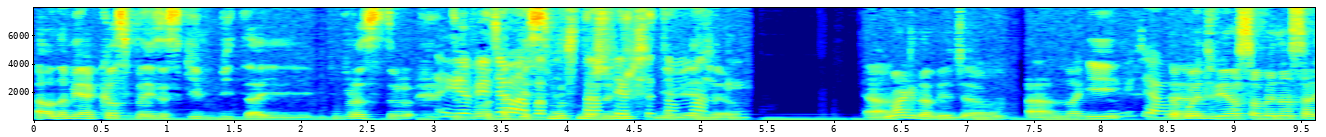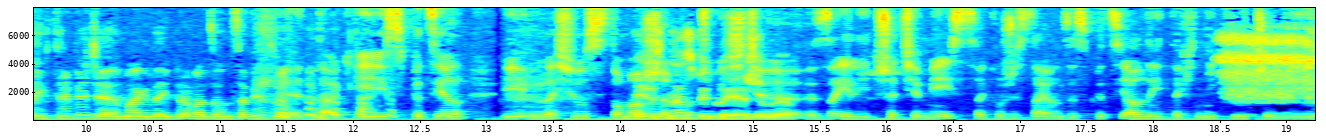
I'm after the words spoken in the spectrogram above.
a ona miała cosplay ze Skip Beata i po prostu to Ja było wiedziałam, takie bo smutne, że pierwszy nikt nie wiedział. mangi. A, Magda wiedziała. a no i To były dwie osoby na sali, które wiedziały. Magda i prowadząca wiedzą. E, Tak, i specjal... I Lesiu z Tomaszem oczywiście zajęli trzecie miejsce, korzystając ze specjalnej techniki, czyli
